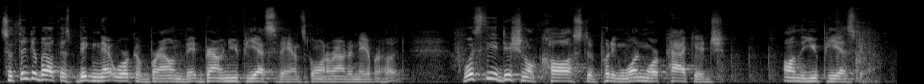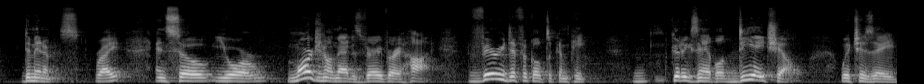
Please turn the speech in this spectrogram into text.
So think about this big network of brown, brown UPS vans going around a neighborhood. What's the additional cost of putting one more package on the UPS van? De minimis, right? And so your margin on that is very, very high. Very difficult to compete. Good example, DHL, which is a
